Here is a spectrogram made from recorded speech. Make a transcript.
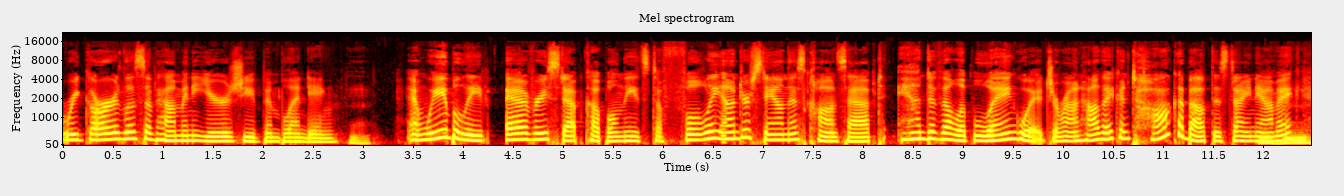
regardless of how many years you've been blending. Mm. And we believe every step couple needs to fully understand this concept and develop language around how they can talk about this dynamic mm-hmm.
